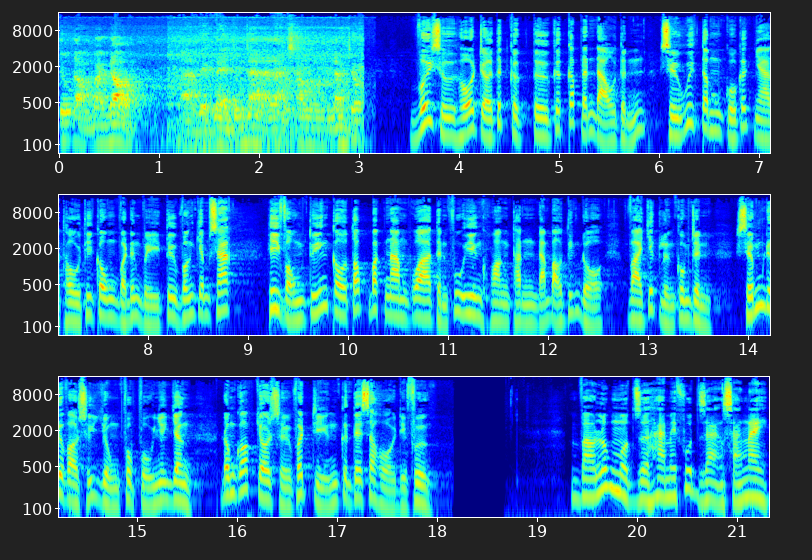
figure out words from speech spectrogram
chủ động ban đầu. Và việc này chúng ta đã làm xong năm trước với sự hỗ trợ tích cực từ các cấp lãnh đạo tỉnh, sự quyết tâm của các nhà thầu thi công và đơn vị tư vấn giám sát, hy vọng tuyến cao tốc Bắc Nam qua tỉnh Phú Yên hoàn thành đảm bảo tiến độ và chất lượng công trình, sớm đưa vào sử dụng phục vụ nhân dân, đóng góp cho sự phát triển kinh tế xã hội địa phương. Vào lúc 1 giờ 20 phút dạng sáng nay,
